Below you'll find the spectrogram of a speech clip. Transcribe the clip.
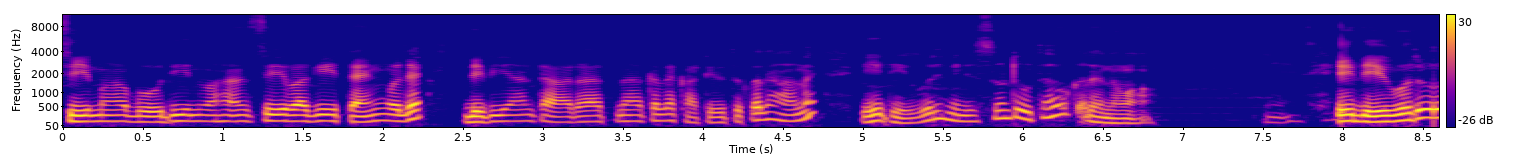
සීමා බෝධීන් වහන්සේ වගේ තැන්වල දෙවියන්ට ආරාධනා කළ කටයුතු කළාම ඒ දෙවිවරු මිනිස්සුන්ට උදව් කරනවා. ඒ දෙවිවරු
